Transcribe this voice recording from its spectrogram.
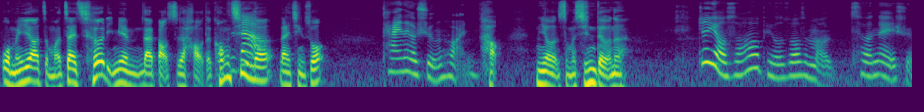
我们又要怎么在车里面来保持好的空气呢？道？来，请说。开那个循环，好，你有什么心得呢？就有时候，比如说什么车内循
